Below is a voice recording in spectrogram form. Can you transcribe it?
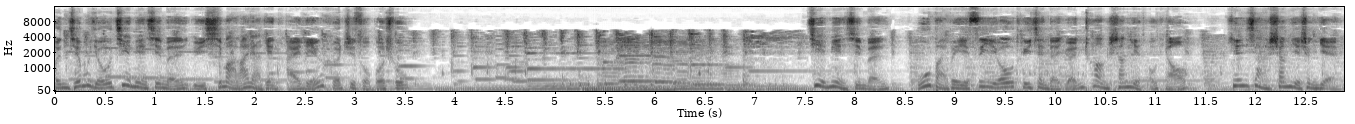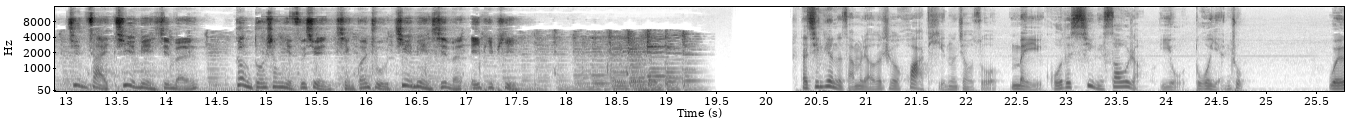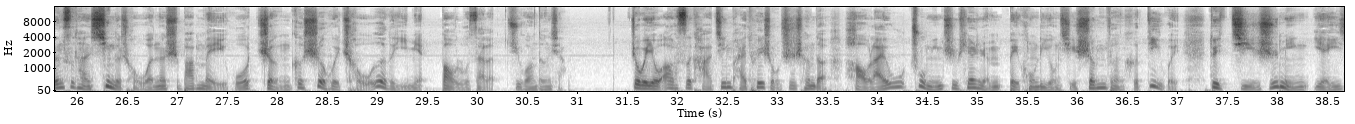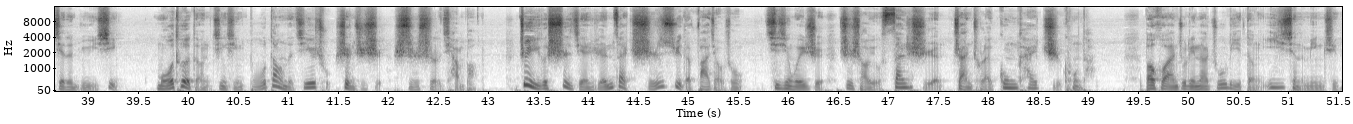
本节目由界面新闻与喜马拉雅电台联合制作播出。界面新闻五百位 CEO 推荐的原创商业头条，天下商业盛宴尽在界面新闻。更多商业资讯，请关注界面新闻 APP。那今天呢，咱们聊的这个话题呢，叫做美国的性骚扰有多严重？韦恩斯坦性的丑闻呢，是把美国整个社会丑恶的一面暴露在了聚光灯下。这位有奥斯卡金牌推手之称的好莱坞著名制片人，被控利用其身份和地位，对几十名演艺界的女性、模特等进行不当的接触，甚至是实施了强暴。这一个事件仍在持续的发酵中，迄今为止，至少有三十人站出来公开指控他，包括安吉丽娜·朱莉等一线的明星。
